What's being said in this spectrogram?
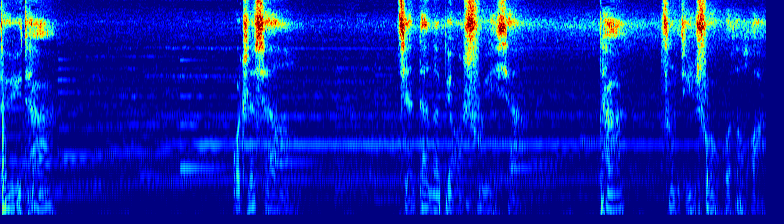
对于他，我只想简单的表述一下他曾经说过的话，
